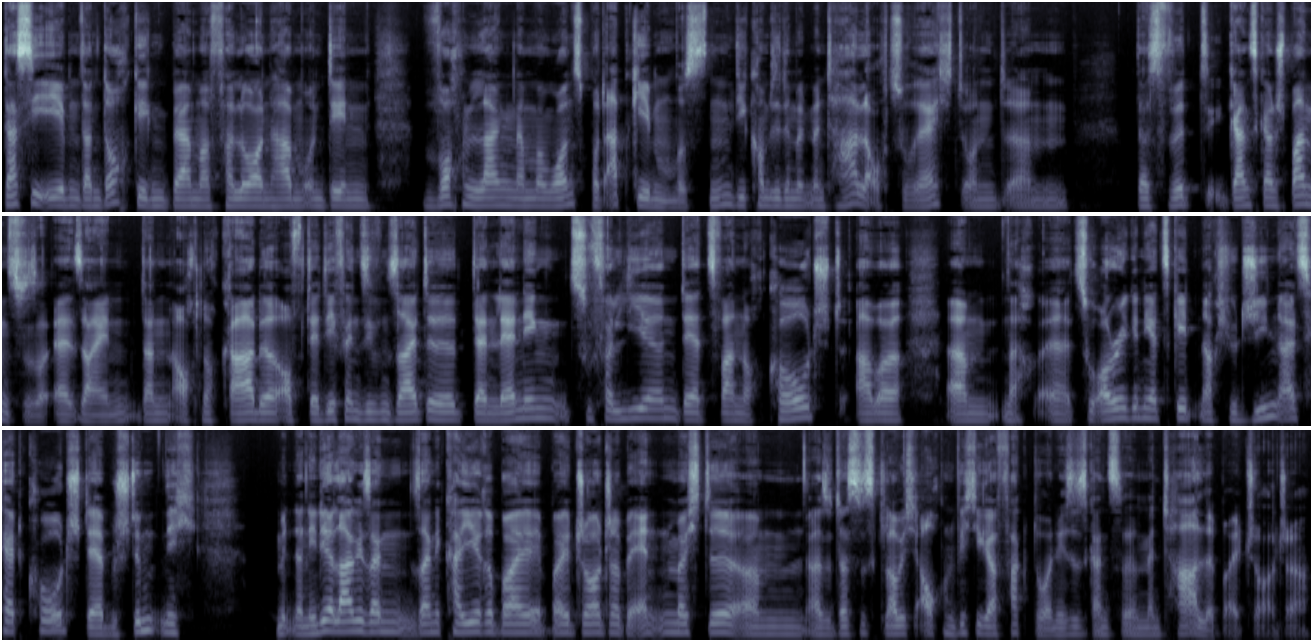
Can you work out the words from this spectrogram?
dass sie eben dann doch gegen Berma verloren haben und den wochenlangen Number One-Spot abgeben mussten. Wie kommen sie damit mental auch zurecht? Und ähm, das wird ganz, ganz spannend zu äh, sein. Dann auch noch gerade auf der defensiven Seite Dan Lanning zu verlieren, der zwar noch coacht, aber ähm, nach, äh, zu Oregon jetzt geht, nach Eugene als Head Coach, der bestimmt nicht mit einer Niederlage sein, seine Karriere bei, bei Georgia beenden möchte. Ähm, also das ist, glaube ich, auch ein wichtiger Faktor, dieses ganze Mentale bei Georgia.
